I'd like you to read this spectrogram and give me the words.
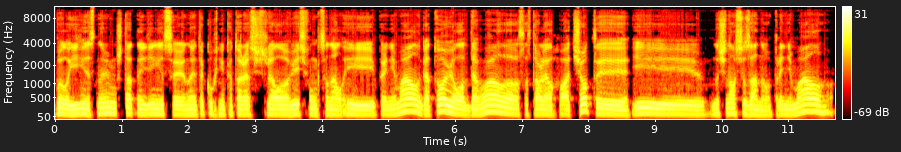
был единственным штатной единицей на этой кухне, которая осуществляла весь функционал и принимал, готовил, отдавал, составлял отчеты и начинал все заново. Принимал,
